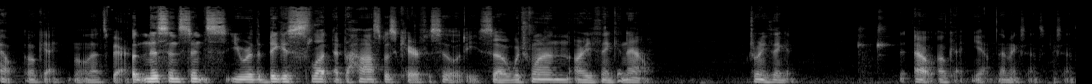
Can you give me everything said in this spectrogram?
Oh, okay. Well, that's fair. But in this instance, you were the biggest slut at the hospice care facility. So which one are you thinking now? Which one are you thinking? Oh, okay. Yeah, that makes sense. Makes sense.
